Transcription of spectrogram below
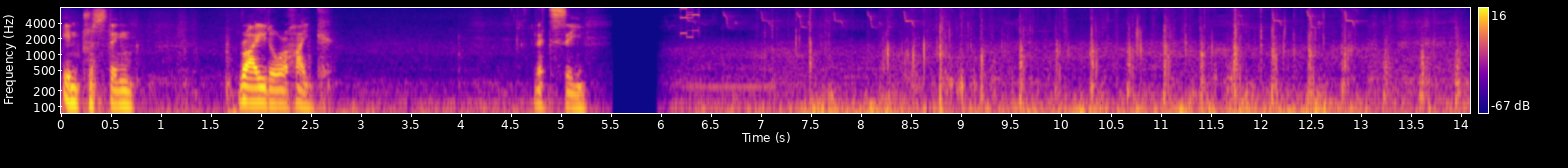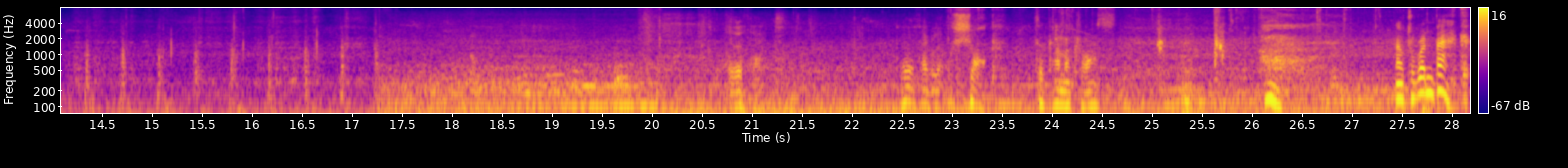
interesting ride or a hike. Let's see. Perfect. Perfect little shop to come across. now to run back.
